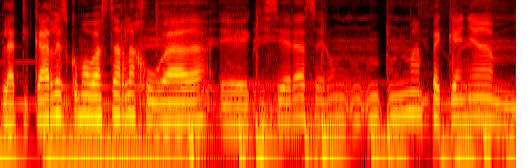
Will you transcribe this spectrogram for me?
platicarles cómo va a estar la jugada, eh, quisiera hacer un- una pequeña mm,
